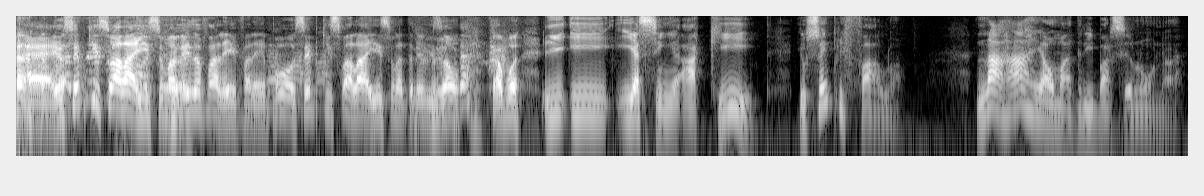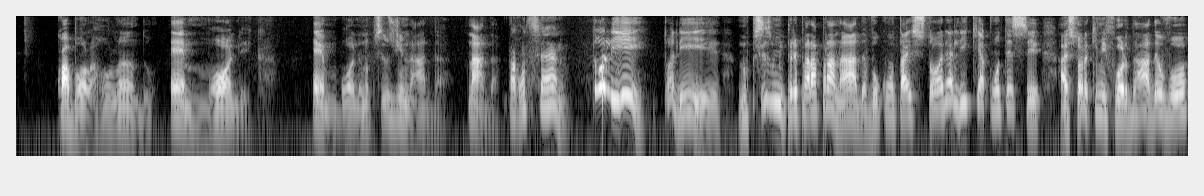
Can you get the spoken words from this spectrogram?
É, eu sempre quis falar isso. Uma vez eu falei, falei, pô, eu sempre quis falar isso na televisão. Acabou. E, e, e assim, aqui eu sempre falo: narrar Real Madrid e Barcelona com a bola rolando é mole, cara. É mole, eu não preciso de nada. Nada. Tá acontecendo. Tô ali, tô ali. Não preciso me preparar pra nada. Vou contar a história ali que ia acontecer. A história que me for dada, eu vou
